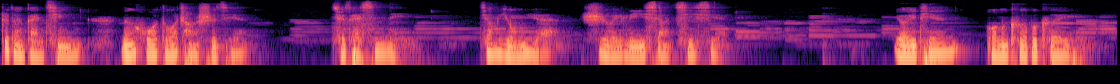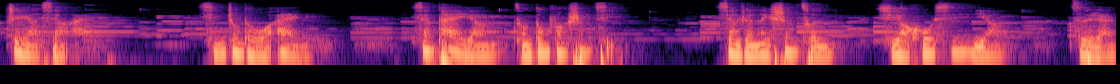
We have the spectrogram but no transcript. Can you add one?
这段感情能活多长时间，却在心里将永远视为理想期限。有一天，我们可不可以这样相爱？心中的我爱你，像太阳从东方升起，像人类生存需要呼吸一样自然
